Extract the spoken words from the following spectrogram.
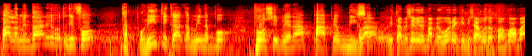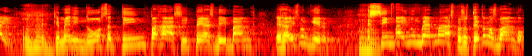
parlamentar, outro que for, da política, caminha por possibilitar papel, bisa. Claro, e talvez você papel agora que bisa da com vai. Que meni nossa tem para se PSB bank é reis banqueiro. Sim vai num bet mais, porque tenta nos banco.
